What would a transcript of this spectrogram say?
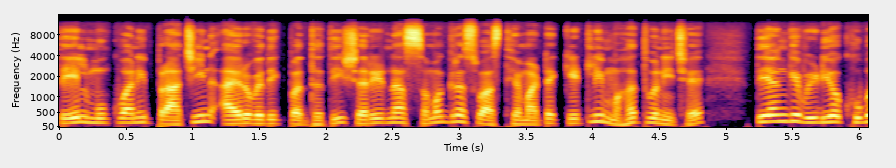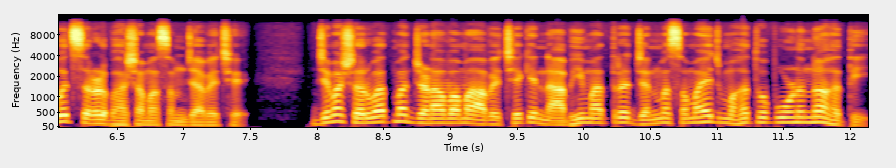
તેલ મૂકવાની પ્રાચીન આયુર્વેદિક પદ્ધતિ શરીરના સમગ્ર સ્વાસ્થ્ય માટે કેટલી મહત્વની છે તે અંગે વીડિયો ખૂબ જ સરળ ભાષામાં સમજાવે છે. જેમાં શરૂઆતમાં જણાવવામાં આવે છે કે નાભી માત્ર જન્મ સમયે જ મહત્વપૂર્ણ ન હતી,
